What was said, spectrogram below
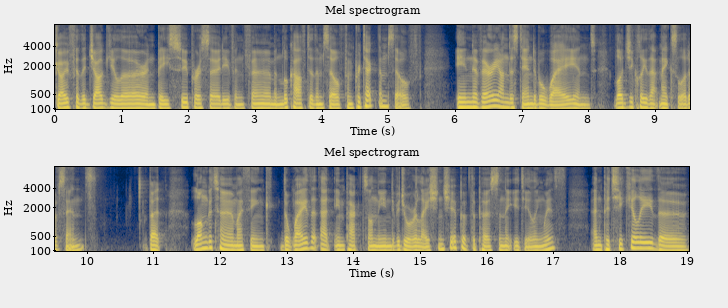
go for the jugular and be super assertive and firm and look after themselves and protect themselves in a very understandable way and logically that makes a lot of sense. But longer term, I think the way that that impacts on the individual relationship of the person that you're dealing with, and particularly the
